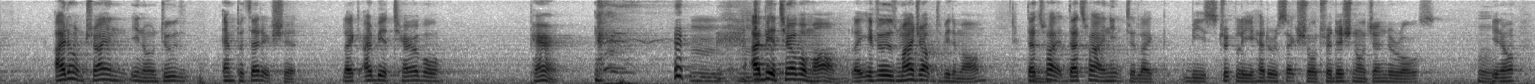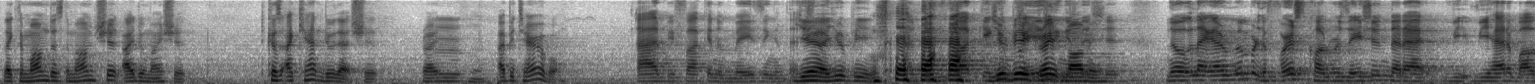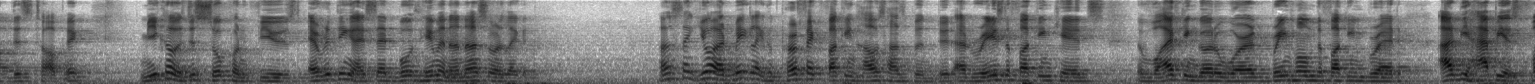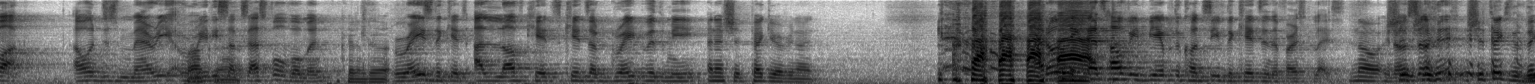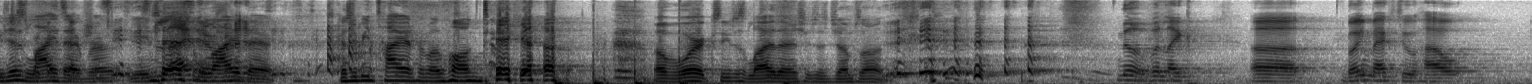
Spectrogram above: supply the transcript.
I don't try and, you know, do empathetic shit. Like, I'd be a terrible parent. Mm. I'd be a terrible mom. Like if it was my job to be the mom, that's Mm. why that's why I need to like be strictly heterosexual traditional gender roles. Mm. You know, like the mom does the mom shit, I do my shit. Because I can't do that shit, right? Mm. Mm. I'd be terrible. I'd be fucking amazing at that shit. yeah, shit. you'd be. I'd be fucking You'd be a great amazing at that mommy. Shit. No, like I remember the first conversation that I we, we had about this topic. Mika was just so confused. Everything I said, both him and Anas were like, I was like, yo, I'd make like the perfect fucking house husband, dude. I'd raise the fucking kids. The wife can go to work, bring home the fucking bread. I'd be happy as fuck. I would just marry a Fuck really that. successful woman, Couldn't do it. raise the kids. I love kids. Kids are great with me. And then she'd peg you every night. I don't think that's how we'd be able to conceive the kids in the first place. No, You she, know, so- she, she takes the You dick just for lie there, bro. You Just just lie lie there, there. Because you'd be tired from a long day of work. So you just lie there and she just jumps on. No, but like, uh, going back to how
